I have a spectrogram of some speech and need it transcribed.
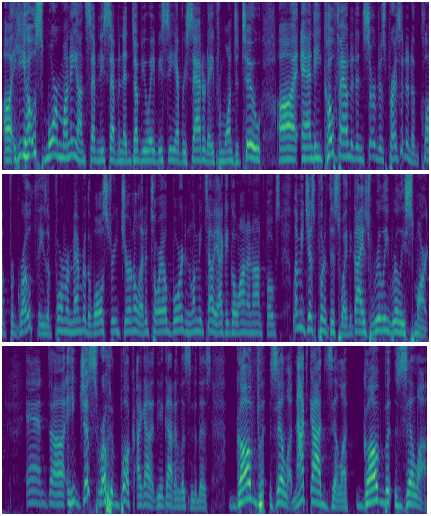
Uh, he hosts More Money on 77 at WABC every Saturday from 1 to 2. Uh, and he co founded and served as president of Club for Growth. He's a former member of the Wall Street Journal editorial board. And let me tell you, I could go on and on, folks. Let me just put it this way the guy is really, really smart and uh, he just wrote a book. I got it. You got to listen to this. Govzilla, not Godzilla. Govzilla.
